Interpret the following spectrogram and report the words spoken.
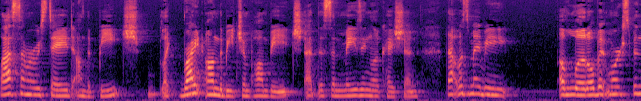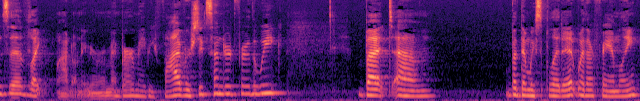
Last summer, we stayed on the beach, like right on the beach in Palm Beach at this amazing location. That was maybe a little bit more expensive, like I don't even remember, maybe five or six hundred for the week. But um, but then we split it with our family.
